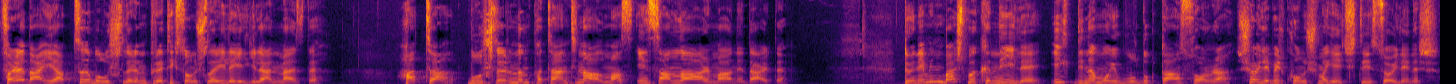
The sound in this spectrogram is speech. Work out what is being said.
Faraday yaptığı buluşların pratik sonuçlarıyla ilgilenmezdi. Hatta buluşlarının patentini almaz, insanlığa armağan ederdi. Dönemin başbakanı ile ilk dinamoyu bulduktan sonra şöyle bir konuşma geçtiği söylenir.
